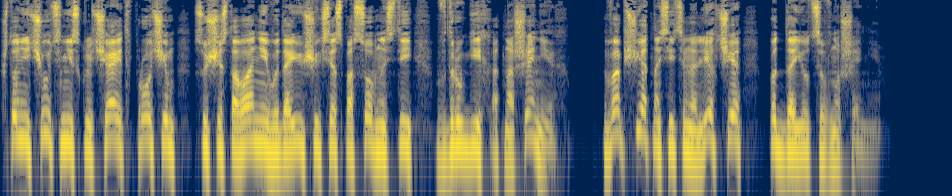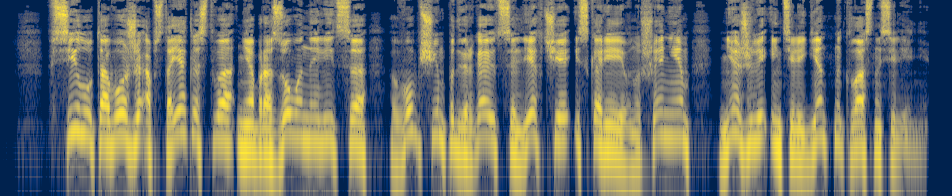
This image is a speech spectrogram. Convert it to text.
что ничуть не исключает, впрочем, существование выдающихся способностей в других отношениях, вообще относительно легче поддаются внушению. В силу того же обстоятельства необразованные лица в общем подвергаются легче и скорее внушениям, нежели интеллигентный класс населения.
